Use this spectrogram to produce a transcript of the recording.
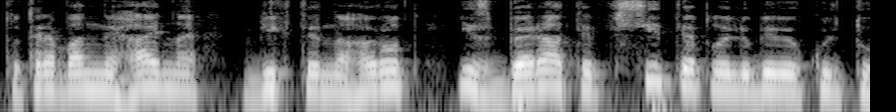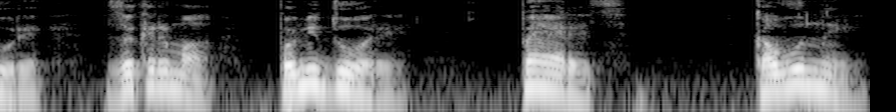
то треба негайно бігти на город і збирати всі теплолюбиві культури, зокрема, помідори, перець, кавуни,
